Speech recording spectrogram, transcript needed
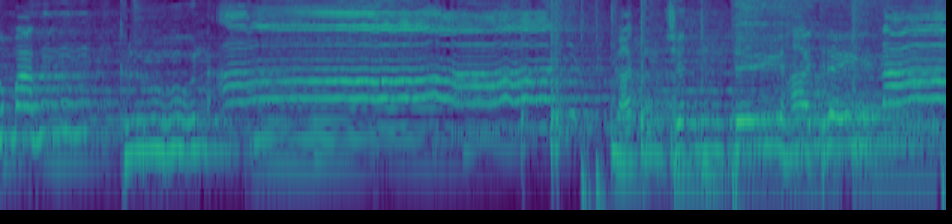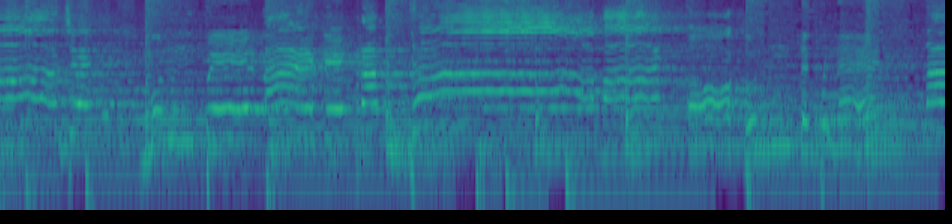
ខ្មាំងខ្លួនអើយកាត់ចិត្តទេហើយត្រូវដើរចេញមុនពេលដែលគេប្រាប់ថាបានអរគុណទឹកភ្នែកតា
